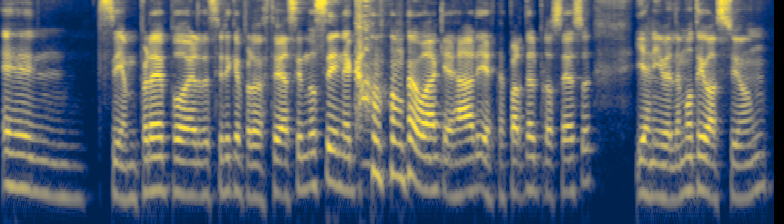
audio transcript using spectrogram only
En siempre poder decir que, pero estoy haciendo cine, ¿cómo me voy a quejar? Y esta es parte del proceso. Y a nivel de motivación,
